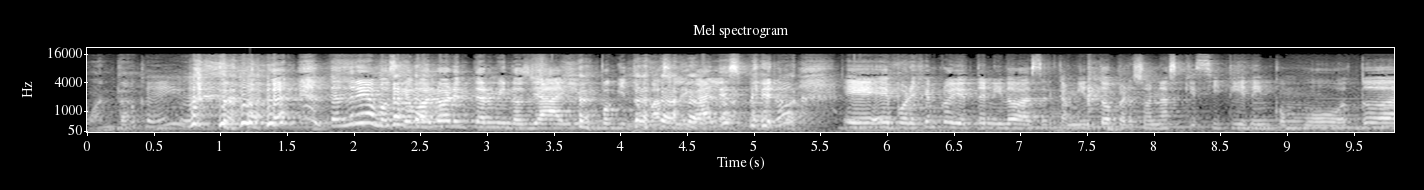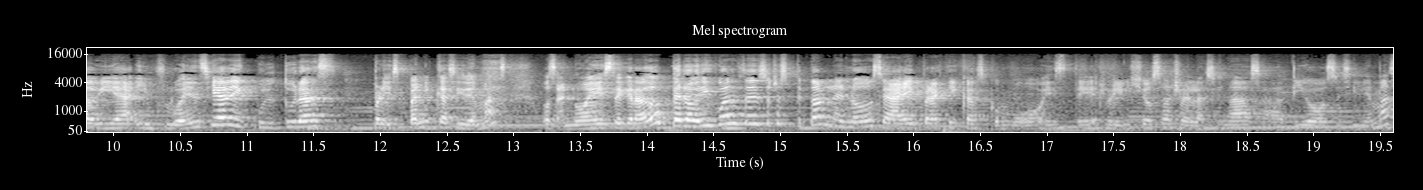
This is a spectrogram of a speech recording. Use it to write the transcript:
¿aguanta? Ok. Tendríamos que evaluar en términos ya ahí un poquito más legales, pero eh, eh, por ejemplo yo he tenido acercamiento a personas que sí tienen como todavía influencia de culturas prehispánicas y demás, o sea, no a ese grado, pero igual es respetable, ¿no? O sea, hay prácticas como este, religiosas relacionadas a dioses y demás,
